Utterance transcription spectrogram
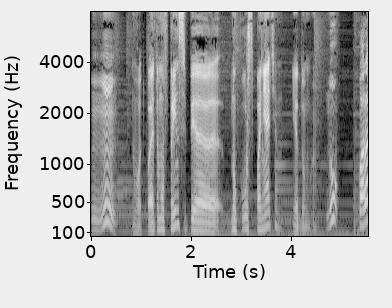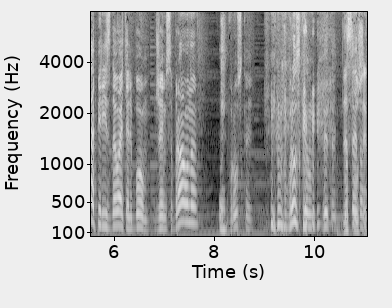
М-м. Вот, поэтому, в принципе, ну, курс понятен, я думаю. Ну, пора переиздавать альбом Джеймса Брауна в русской. В русском. это- Да слушай,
